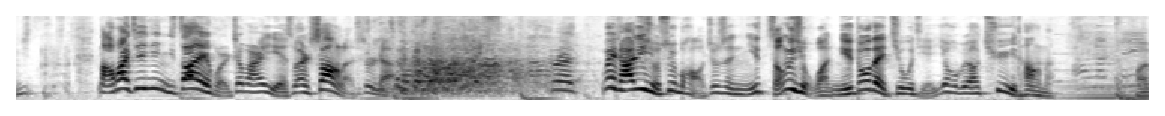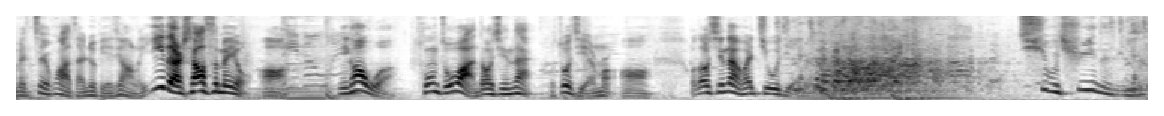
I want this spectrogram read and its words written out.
你哪怕进去你站一会儿，这玩意儿也算上了，是不是？是不是？为啥一宿睡不好？就是你整宿啊，你都得纠结要不要去一趟呢？朋友们，这话咱就别犟了，一点瑕疵没有啊！你看我从昨晚到现在，我做节目啊，我到现在我还纠结呢，去不去呢？你。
